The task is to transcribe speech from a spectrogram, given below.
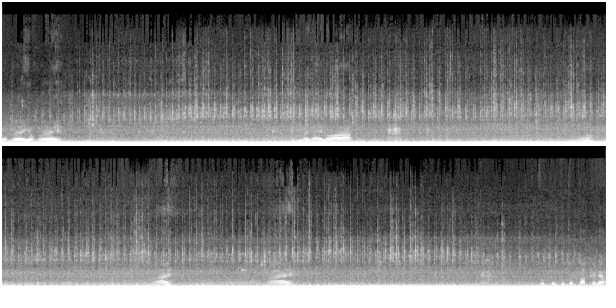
ยกเลยยกเลยไม่ไหวหรอกไปไปกดปุ๊บปุ๊บปั๊บปั๊บไปแล้ว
